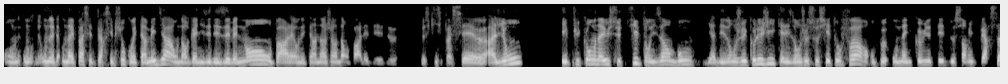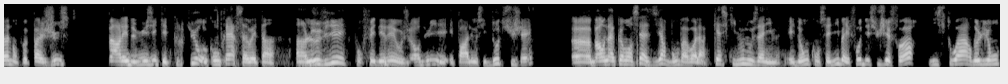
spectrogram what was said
on n'avait pas cette perception qu'on était un média. On organisait des événements, on parlait, on était un agenda, on parlait de, ce qui se passait euh, à Lyon. Et puis quand on a eu ce tilt en disant bon, il y a des enjeux écologiques, il y a des enjeux sociétaux forts, on peut, on a une communauté de 200 000 personnes, on peut pas juste parler de musique et de culture. Au contraire, ça va être un, levier pour fédérer aujourd'hui et, parler aussi d'autres sujets. Euh, bah, on a commencé à se dire bon bah voilà, qu'est-ce qui nous nous anime? Et donc on s'est dit bah il faut des sujets forts. L'histoire de Lyon,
